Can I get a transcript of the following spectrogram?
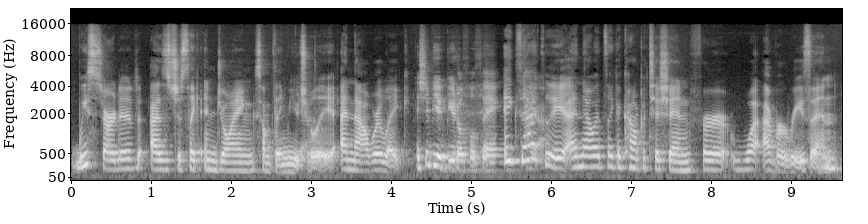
we started as just like enjoying something mutually and now we're like it should be a beautiful thing. Exactly and now it's like a competition for whatever reason.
